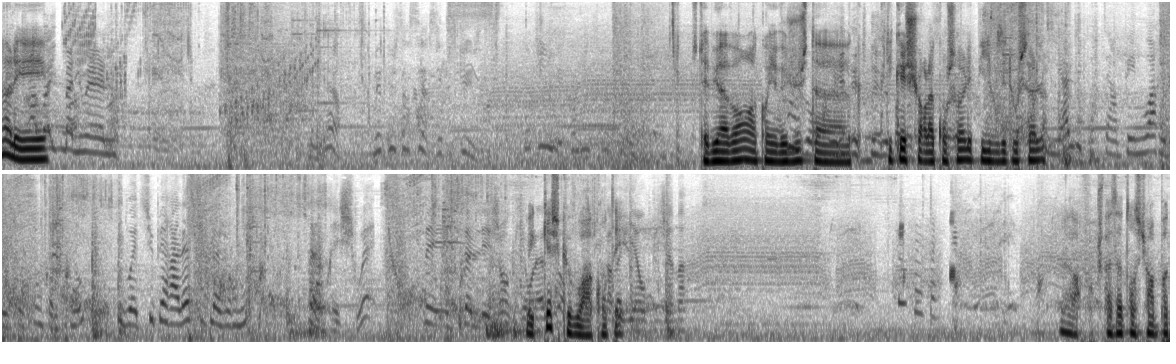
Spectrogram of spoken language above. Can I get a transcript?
Allez. C'était mieux avant, hein, quand il y avait juste à cliquer sur la console et puis il faisait tout seul. Mais qu'est-ce que vous racontez. Alors, faut que je fasse attention à pas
